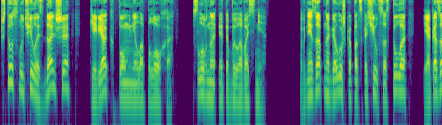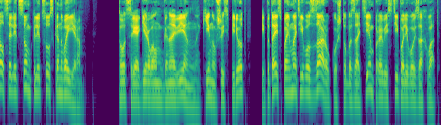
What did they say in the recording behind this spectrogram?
Что случилось дальше, Киряк помнила плохо, словно это было во сне. Внезапно Галушка подскочил со стула и оказался лицом к лицу с конвоиром. Тот среагировал мгновенно, кинувшись вперед и пытаясь поймать его за руку, чтобы затем провести полевой захват.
